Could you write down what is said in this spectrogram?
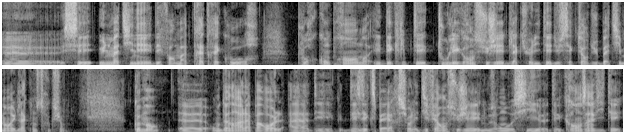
Euh, C'est une matinée, des formats très très courts pour comprendre et décrypter tous les grands sujets de l'actualité du secteur du bâtiment et de la construction. Comment euh, on donnera la parole à des, experts sur les différents sujets. Nous aurons aussi euh, des grands invités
